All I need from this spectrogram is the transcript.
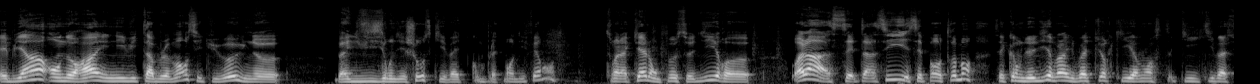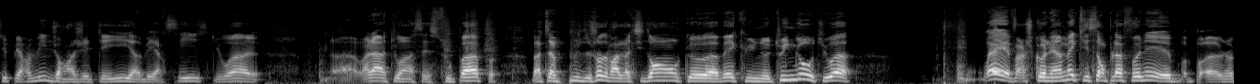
eh bien, on aura inévitablement, si tu veux, une, bah, une vision des choses qui va être complètement différente, sur laquelle on peut se dire, euh, voilà, c'est ainsi et c'est pas autrement. C'est comme de dire, voilà, une voiture qui avance, qui, qui va super vite, genre un GTI, un VR6, tu vois, euh, voilà, tu vois, 16 soupape, bah t'as plus de chances d'avoir l'accident qu'avec une Twingo, tu vois. Ouais, enfin, je connais un mec qui s'est emplafonné, euh,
